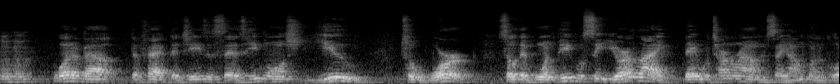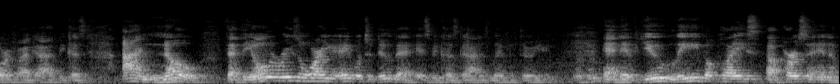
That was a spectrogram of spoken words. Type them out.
Mhm. What about the fact that Jesus says he wants you to work so that when people see your light, they will turn around and say, I'm going to glorify God because I know that the only reason why you're able to do that is because God is living through you. Mhm. And if you leave a place, a person in a,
